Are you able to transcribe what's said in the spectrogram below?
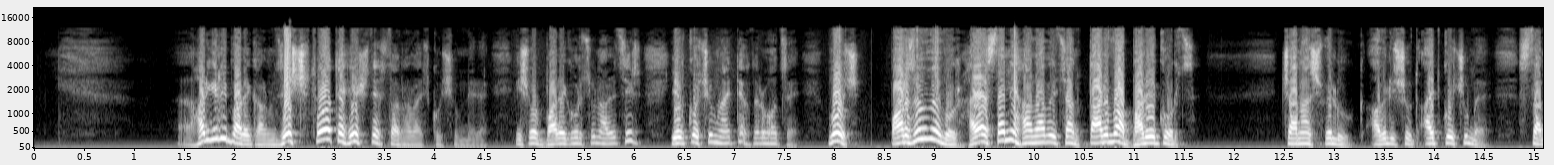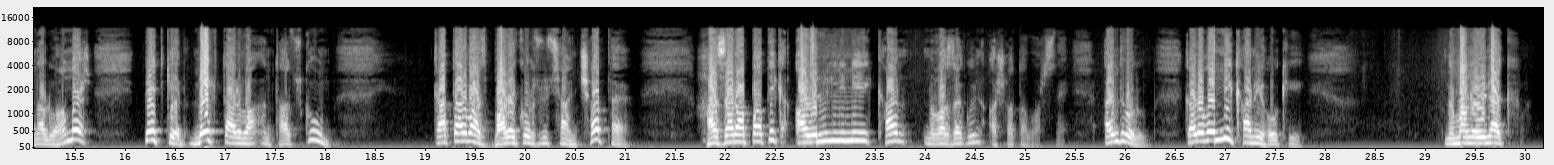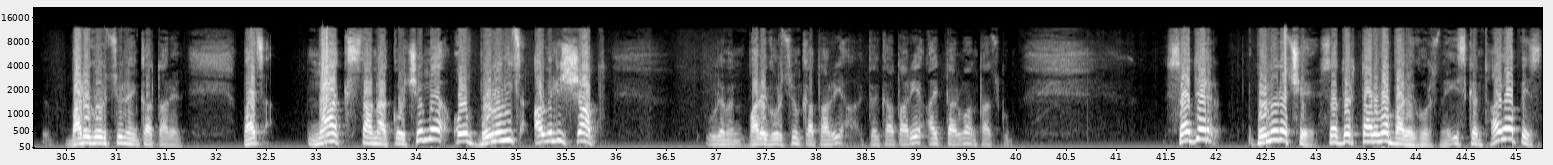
Հարգելի բարեկամ, ձեզ չթողա թե հեշտ է ստանալ այս կոչումները։ Ինչ որ բարեգործություն արեցիր եւ կոչումն այնտեղ դրված է։ Ոչ, Պարզվում է, որ Հայաստանի Հանրապետության տարվա բարեգործ ճանաչվելու ավելի շուտ այդ կոչումը ստանալու համար պետք է մեկ տարվա ընթացքում կատարված բարեգործության չափը հազարապատիկ ավելի լինի, քան նվազագույն աշխատավարձն է։ Ընդ որում, կարող է մի քանի հոգի նման օրինակ բարեգործություն են կատարել, բայց նա կստանա կոչումը, ով բոլորից ավելի շատ ուրեմն բարեգործություն կատարի կկատարի այդ տարվա ընթացքում։ Սա դեռ բոլորը չէ, սա դեռ տարվա բարեգործն է, իսկ ընդհանրապես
